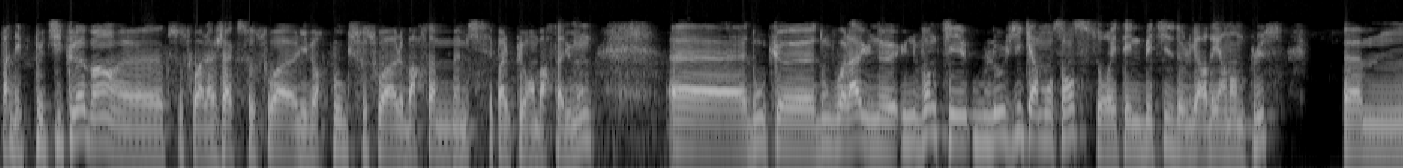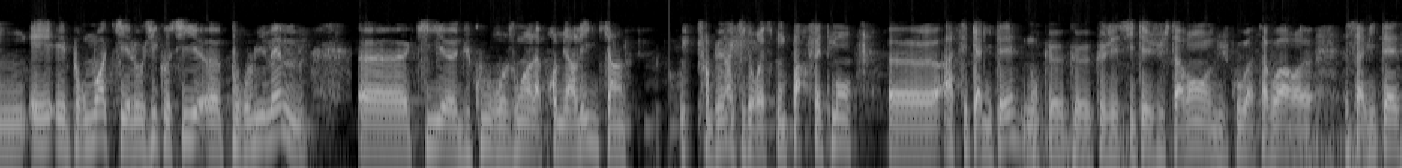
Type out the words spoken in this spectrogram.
pas des petits clubs, hein, que ce soit l'Ajax, que ce soit Liverpool, que ce soit le Barça, même si c'est pas le plus grand Barça du monde. donc, donc voilà, une, une vente qui est logique à mon sens, ça aurait été une bêtise de le garder un an de plus. Euh, et, pour moi, qui est logique aussi euh, pour lui-même, euh, qui du coup rejoint la première ligue, qui est un championnat qui correspond parfaitement à ses qualités, donc que, j'ai cité juste avant, du coup, à savoir sa vitesse,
